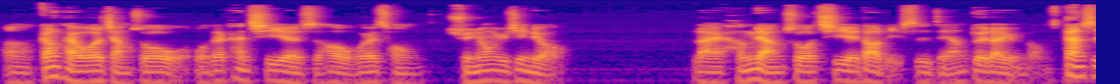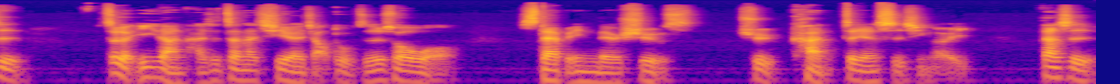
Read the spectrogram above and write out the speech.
呃，刚才我讲说我在看企业的时候，我会从选用预进流来衡量说企业到底是怎样对待员工，但是这个依然还是站在企业的角度，只是说我 step in their shoes 去看这件事情而已。但是，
